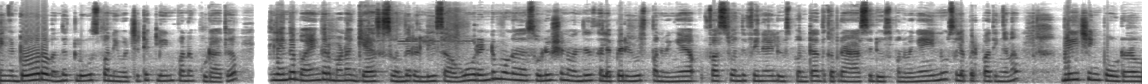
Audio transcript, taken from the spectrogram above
நீங்கள் டோரை வந்து க்ளோஸ் பண்ணி வச்சுட்டு க்ளீன் பண்ணக்கூடாது. இதுலேருந்து பயங்கரமான கேஸஸ் வந்து ரிலீஸ் ஆகும். ரெண்டு மூணு சொல்யூஷன் வந்து சில பேர் யூஸ் பண்ணுவீங்க. ஃபர்ஸ்ட் வந்து ஃபினைல் யூஸ் பண்ணிட்டு அதுக்கப்புறம் ஆசிட் யூஸ் பண்ணுவீங்க. இன்னும் சில பேர் பார்த்தீங்கன்னா ப்ளீச்சிங் பவுடர்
